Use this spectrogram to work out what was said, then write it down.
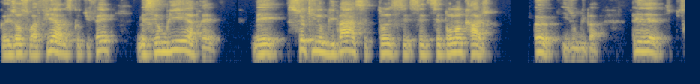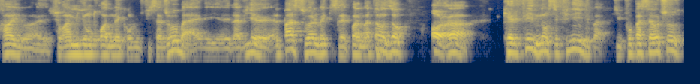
que les gens soient fiers de ce que tu fais mais c'est oublié après. Mais ceux qui n'oublient pas, c'est ton, ancrage. Eux, ils n'oublient pas. tu travailles sur un million trois de mecs qui ont vu le fils à Joe, la vie, elle, passe. Tu vois, le mec, il se lève pas le matin en disant Oh là là, quel film Non, c'est fini. Il faut passer à autre chose.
